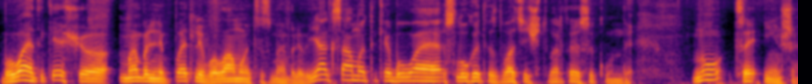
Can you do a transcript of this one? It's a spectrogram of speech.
Буває таке, що мебельні петлі виламуються з меблів. Як саме таке буває, слухайте з 24 секунди. Ну, це інше.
